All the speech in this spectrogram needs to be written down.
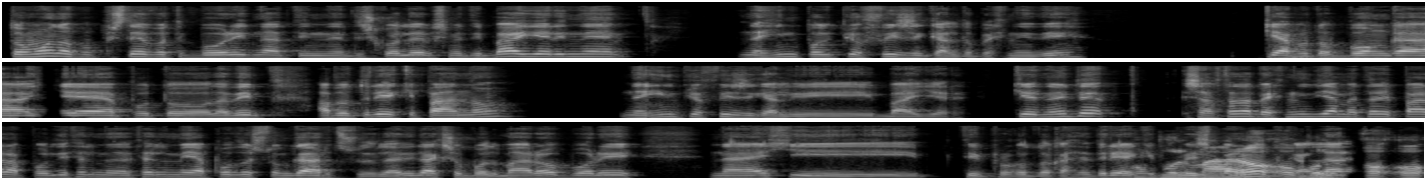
Το μόνο που πιστεύω ότι μπορεί να την δυσκολέψει με την Bayern είναι να γίνει πολύ πιο physical το παιχνίδι και από τον Μπόνγκα και από το, δηλαδή από το 3 και πάνω να γίνει πιο physical η Bayern. Και εννοείται σε αυτά τα παιχνίδια μετράει πάρα πολύ. Θέλουμε, θέλουμε η απόδοση των γκαρντ σου. Δηλαδή, εντάξει, ο Μπολμαρό μπορεί να έχει την πρωτοκαθεδρία και που πάρα ο, καλά. Ο, ο,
